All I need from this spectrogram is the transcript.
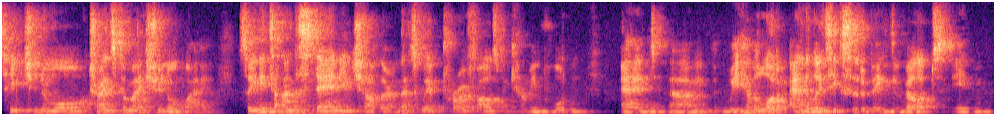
teach in a more transformational way. So you need to understand each other, and that's where profiles become important. And um, we have a lot of analytics that are being developed in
